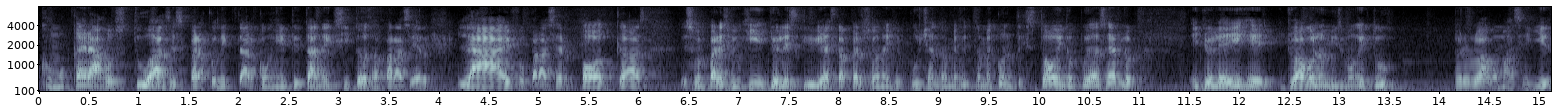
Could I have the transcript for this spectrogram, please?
¿cómo carajos tú haces para conectar con gente tan exitosa para hacer live o para hacer podcast? Eso me pareció un hit. Yo le escribí a esta persona y dije, pucha, no me, no me contestó y no pude hacerlo. Y yo le dije, yo hago lo mismo que tú, pero lo hago más seguido.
